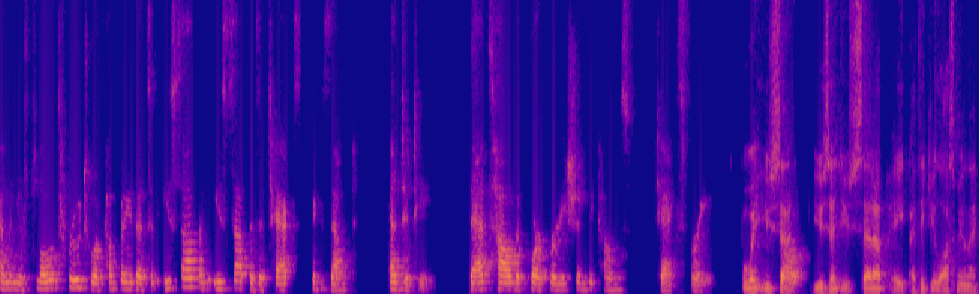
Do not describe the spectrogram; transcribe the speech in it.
and when you flow through to a company that's an ESOP, an ESOP is a tax exempt entity. That's how the corporation becomes tax free. wait, you said So- you said you set up a. I think you lost me on that.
